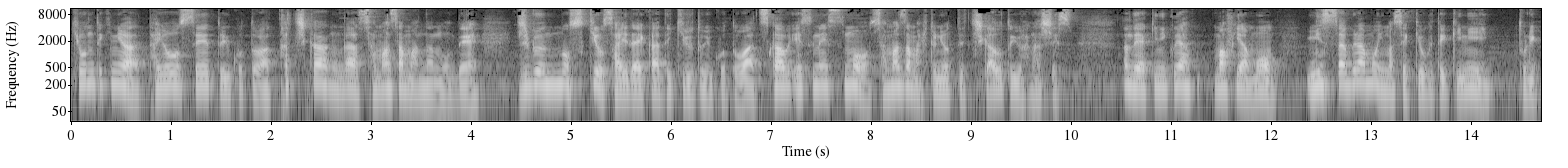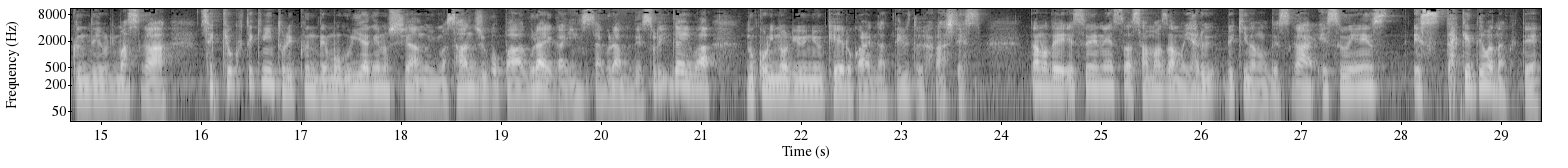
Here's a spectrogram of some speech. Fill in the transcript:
基本的には多様性ということは価値観が様々なので自分の好きを最大化できるということは使う SNS も様々人によって違うという話です。なので焼肉やマフィアもインスタグラムを今積極的に取り組んでおりますが積極的に取り組んでも売上のシェアの今35%ぐらいがインスタグラムでそれ以外は残りの流入経路からになっているという話です。なので SNS は様々やるべきなのですが SNS, S だけではなくて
